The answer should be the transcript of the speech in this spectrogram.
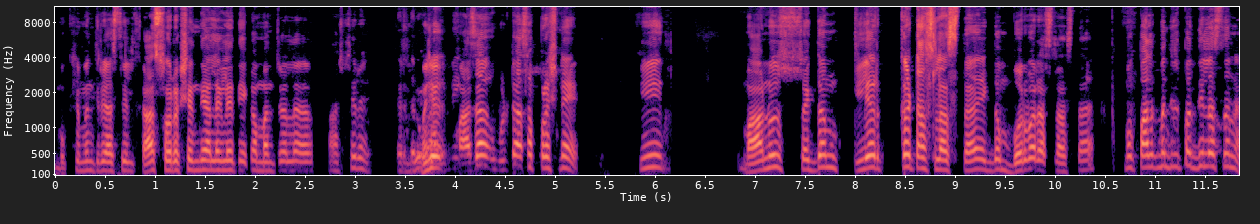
मुख्यमंत्री असतील का संरक्षण द्यायला लागले एका मंत्र्याला? आश्चर्य. म्हणजे माझा उलटा असा प्रश्न आहे की माणूस एकदम क्लिअर कट असला असता एकदम बरोबर असला असता मग पालकमंत्री पद दिलं असतं ना?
